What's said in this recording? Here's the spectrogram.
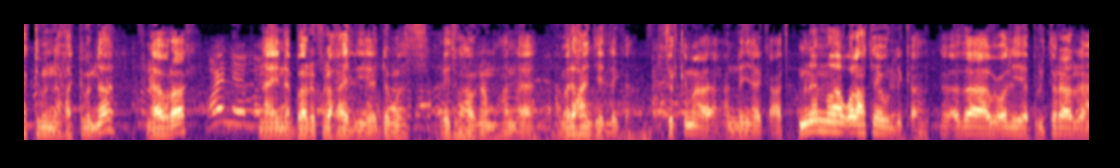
ሕክምና ሕክምና ናብራ ናይ ነባሪ ፍሉይ ሓይሊ ደሞዝ ዘይተዋሃብና ምዃንና እያ መድሓኒት የለቃ ብትርቅማ ኣንደኛ ቃ ምንም ቆላሕታ የብልቃ እዛ ውዕሊ ፕሪቶርያ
